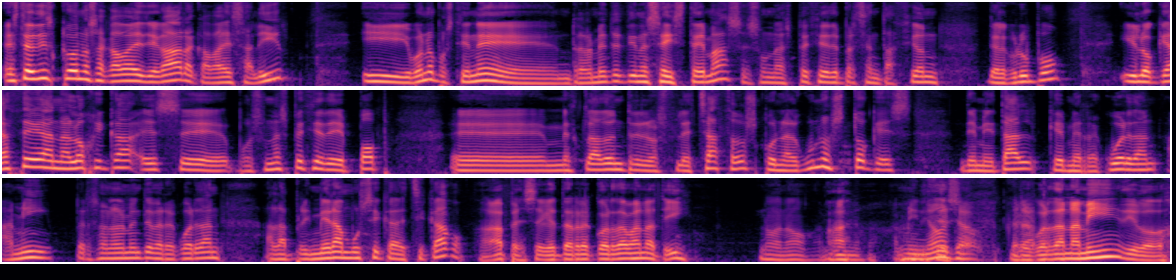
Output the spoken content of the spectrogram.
Este disco nos acaba de llegar, acaba de salir. Y bueno, pues tiene, realmente tiene seis temas, es una especie de presentación del grupo. Y lo que hace Analógica es eh, pues una especie de pop eh, mezclado entre los flechazos con algunos toques de metal que me recuerdan, a mí personalmente me recuerdan a la primera música de Chicago. Ah, pensé que te recordaban a ti. No, no, a mí Ah, no. A mí no. dices, yo- me recuerdan a mí, digo.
